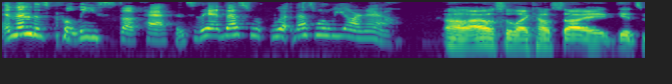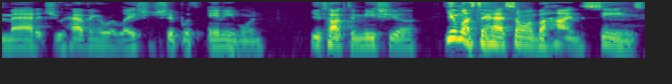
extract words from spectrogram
And then this police stuff happened. So yeah, that's what that's where we are now. Oh, I also like how Sai gets mad at you having a relationship with anyone. You talk to Misha. You must have had someone behind the scenes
